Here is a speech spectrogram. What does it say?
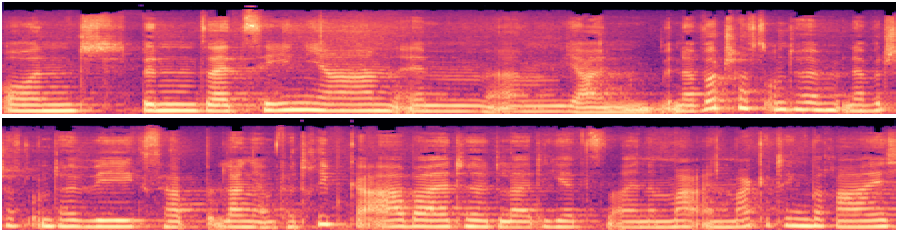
und bin seit zehn Jahren im, ähm, ja, in, in, der Wirtschaftsunter in der Wirtschaft unterwegs, habe lange im Vertrieb gearbeitet, leite jetzt eine, einen Marketingbereich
